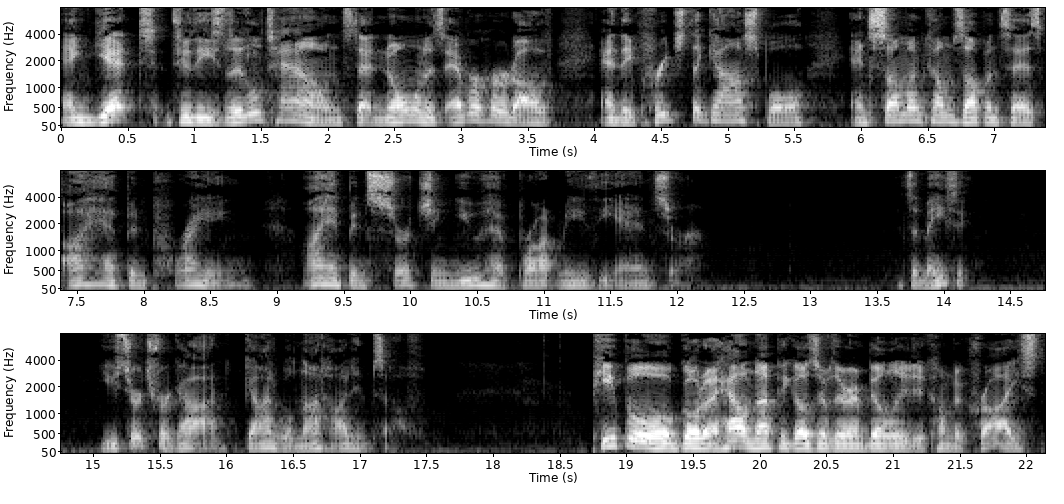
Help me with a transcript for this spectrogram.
and get to these little towns that no one has ever heard of and they preach the gospel and someone comes up and says, I have been praying. I have been searching. You have brought me the answer. It's amazing. You search for God, God will not hide himself. People go to hell not because of their ability to come to Christ,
